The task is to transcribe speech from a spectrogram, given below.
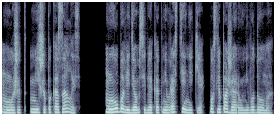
Может, Мише показалось? Мы оба ведем себя как неврастенники после пожара у него дома.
